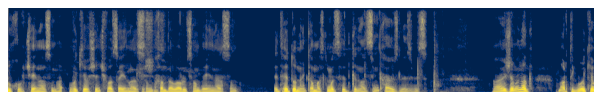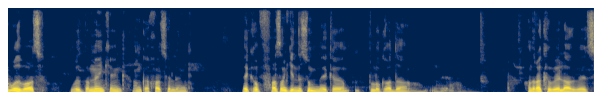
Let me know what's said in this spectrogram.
դուխով չեն ասում, ոգևշնչված էին ասում, խնդավառությամբ էին ասում։ Այդ հետո մենք կամաց-կամաց հետ գնացինք հայոց լեզվից։ Այն ժամանակ մարդիկ ոգևորված, որ մենք ենք, անկախացել ենք։ Եկավ 1991-ը բլոկադա հանրակրվել արվեց։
